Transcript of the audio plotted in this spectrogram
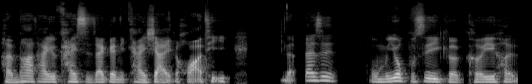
很怕他又开始再跟你开下一个话题，那但是我们又不是一个可以很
